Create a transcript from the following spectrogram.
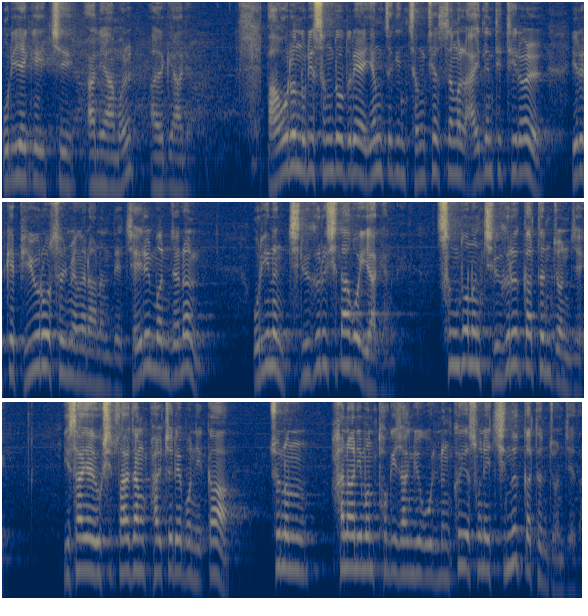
우리에게 있지 아니함을 알게 하려. 바울은 우리 성도들의 영적인 정체성을 아이덴티티를 이렇게 비유로 설명을 하는데 제일 먼저는 우리는 질그릇이라고 이야기하는 거예요. 성도는 질그릇 같은 존재. 이사야 64장 8절에 보니까 주는 하나님은 토기장이고 우리는 그의 손에 진흙 같은 존재다.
